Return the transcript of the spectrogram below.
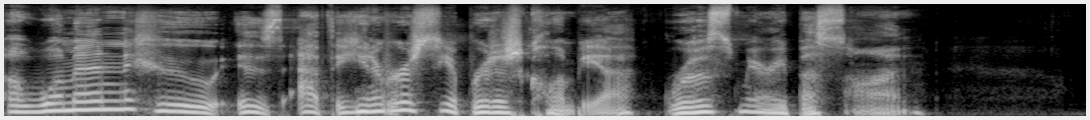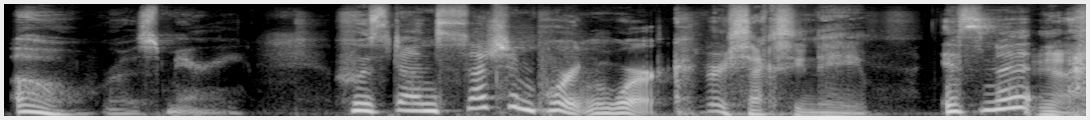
a woman who is at the University of British Columbia, Rosemary Basson. Oh, Rosemary, who's done such important work, Very sexy name. isn't it? Yeah.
